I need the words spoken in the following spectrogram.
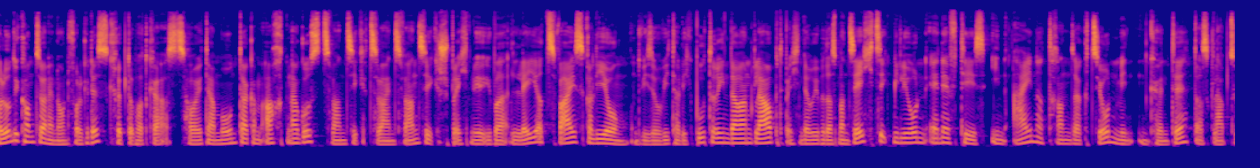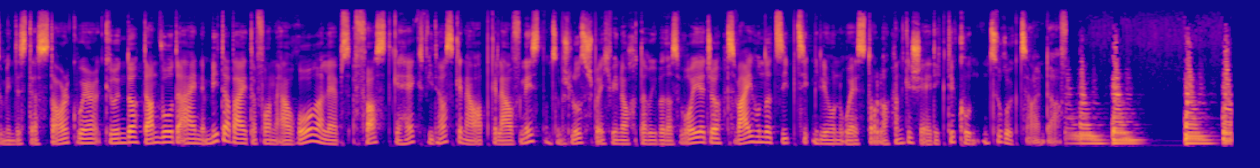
Hallo und willkommen zu einer neuen Folge des Krypto-Podcasts. Heute am Montag, am 8. August 2022, sprechen wir über Layer 2 Skalierung und wieso Vitalik Buterin daran glaubt. Sprechen darüber, dass man 60 Millionen NFTs in einer Transaktion minden könnte. Das glaubt zumindest der Starkware-Gründer. Dann wurde ein Mitarbeiter von Aurora Labs fast gehackt, wie das genau abgelaufen ist. Und zum Schluss sprechen wir noch darüber, dass Voyager 270 Millionen US-Dollar an geschädigte Kunden zurückzahlen darf Thank you.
